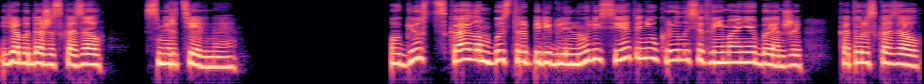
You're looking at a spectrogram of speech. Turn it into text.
Я бы даже сказал, смертельная. Огюст с Кайлом быстро переглянулись, и это не укрылось от внимания Бенжи, который сказал,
